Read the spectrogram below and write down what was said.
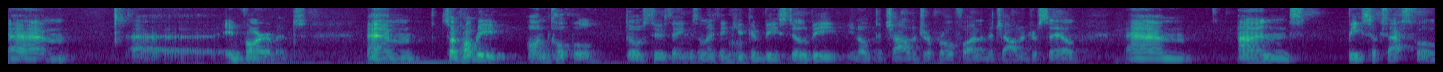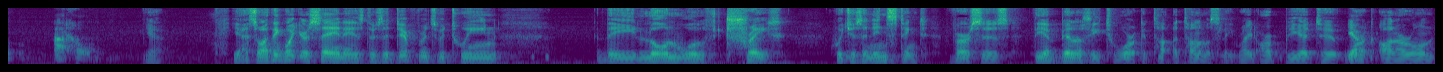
um, uh, environment. Um, so I probably uncouple those two things, and I think you can be still be you know the challenger profile and the challenger sale. Um, and be successful at home. Yeah. Yeah. So I think what you're saying is there's a difference between the lone wolf trait, which is an instinct, versus the ability to work auto- autonomously, right? Or be able to yep. work on our own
